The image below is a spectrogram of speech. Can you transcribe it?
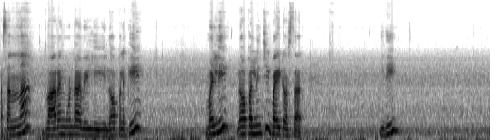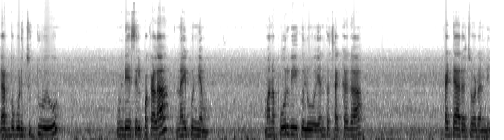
ఆ సన్న ద్వారం గుండా వెళ్ళి లోపలికి మళ్ళీ లోపల నుంచి బయట వస్తారు. ఇది గర్భగుడి చుట్టూ ఉండే శిల్పకళ నైపుణ్యం. మన పూర్వీకులు ఎంత చక్కగా కట్టారో చూడండి.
